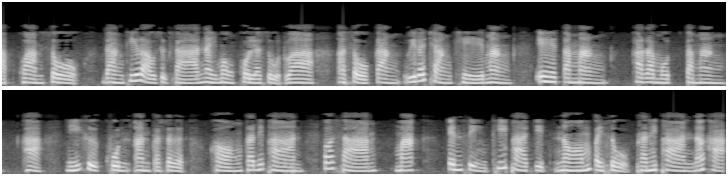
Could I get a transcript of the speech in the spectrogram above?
ดับความโศก ดังที่เราศึกษาในมงคลสูตรว่า อโศกัง วิรชังเขมัง เอตมังคารมุตตมัง ค่ะ นี้คือคุณอันประเสริฐของพระนิพพาน ข้อสามมรรคเป็นสิ่งที่พาจิตน้อมไปสู่พระนิพพานนะคะ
